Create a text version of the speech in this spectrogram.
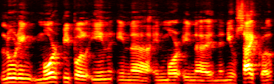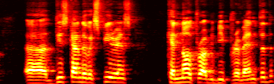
luring more people in in uh, in more in a, in a new cycle, uh, this kind of experience cannot probably be prevented.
